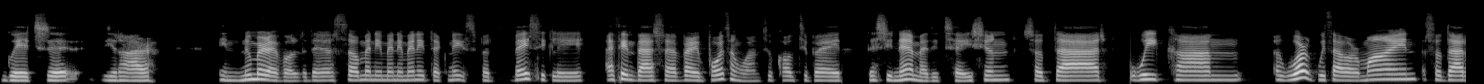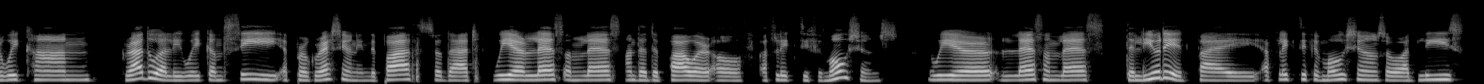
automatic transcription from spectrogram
which uh, you know are innumerable. There are so many, many, many techniques, but basically, I think that's a very important one to cultivate the Shine meditation so that we can uh, work with our mind, so that we can gradually we can see a progression in the path so that we are less and less under the power of afflictive emotions. We are less and less deluded by afflictive emotions or at least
